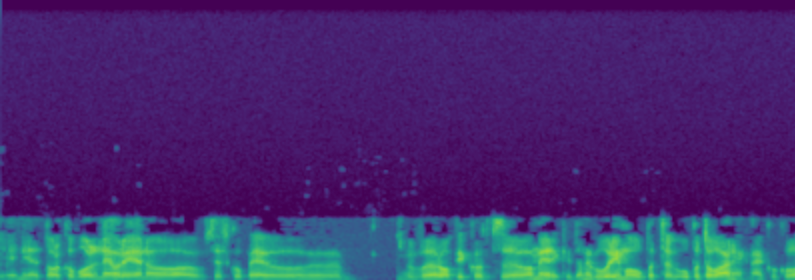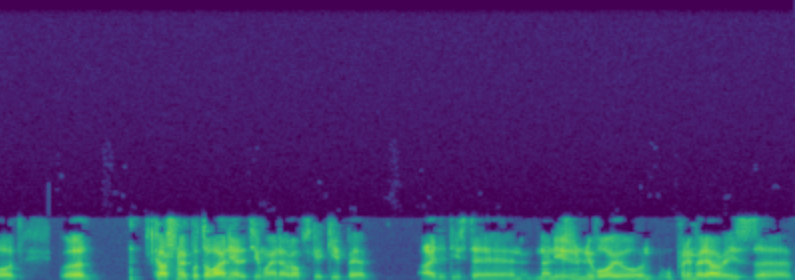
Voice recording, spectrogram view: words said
je, je toliko bolj neurejeno vse skupaj v, v Evropi kot v Ameriki, da ne govorimo o, pot, o potovanjih, ne, kako, eh, kakšno je potovanje recimo ene evropske ekipe, ajde tiste na nižjem nivoju v primerjavi z uh,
